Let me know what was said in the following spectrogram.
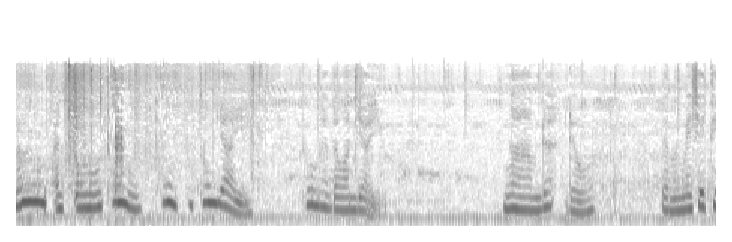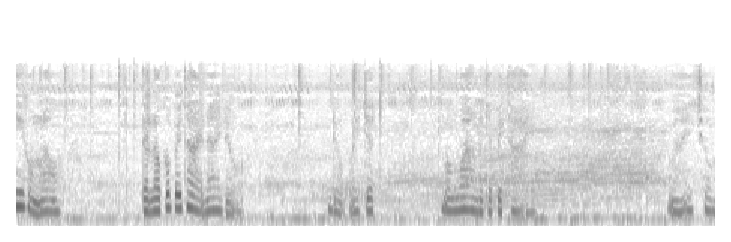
นู่นอันตรงนู้นทุ่ง ทุ่งทุ่งใหญ่ ทุ่งทานตะวันใหญ่อยู่ งามด้วยเดี๋ยว แต่มันไม่ใช่ที่ของเรา แต่เราก็ไปถ่ายได้เดี๋ยว เดี๋ยวไว้จะว่างๆเราจะไปถ่าย มาให้ชม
